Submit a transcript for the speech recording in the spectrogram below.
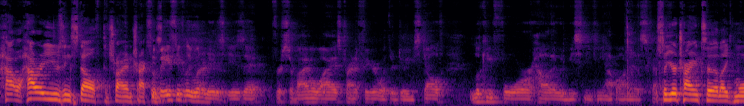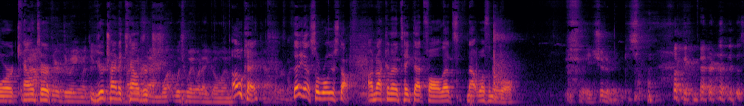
how how are you using stealth to try and track So these? basically, what it is is that for survival wise, trying to figure out what they're doing stealth, looking for how they would be sneaking up on this. Kind So you're trying to like more counter. what they're doing. What they're you're doing. trying to If counter. them, what, which way would I go? in? Okay. Yeah, yeah. So roll your stuff. I'm not going to take that fall. That's that wasn't a roll. It should have been because fucking better than this.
